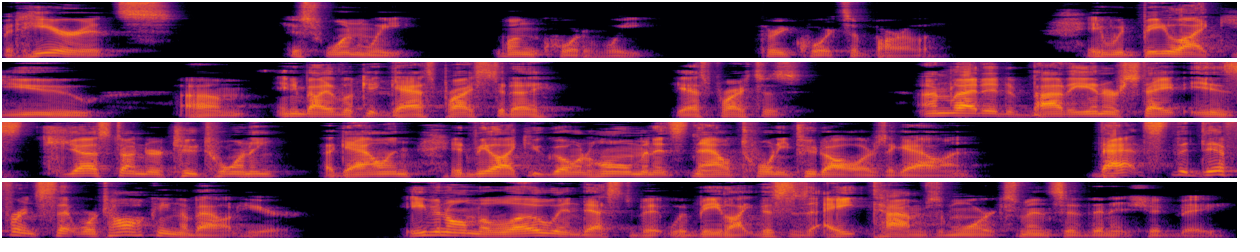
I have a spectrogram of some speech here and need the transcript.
But here it's just one wheat, one quart of wheat, three quarts of barley. It would be like you, um, anybody look at gas price today? gas prices. Unleaded by the interstate is just under 220 a gallon. It'd be like you going home and it's now $22 a gallon. That's the difference that we're talking about here. Even on the low end estimate would be like this is eight times more expensive than it should be.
